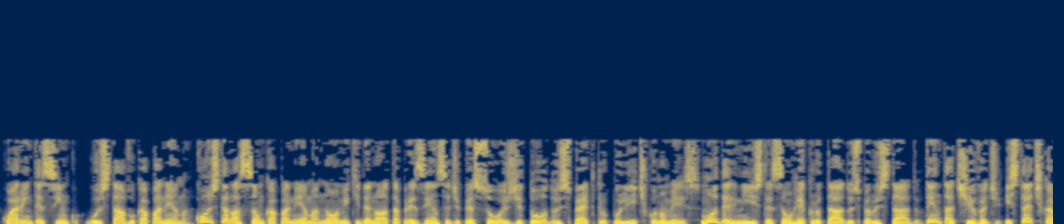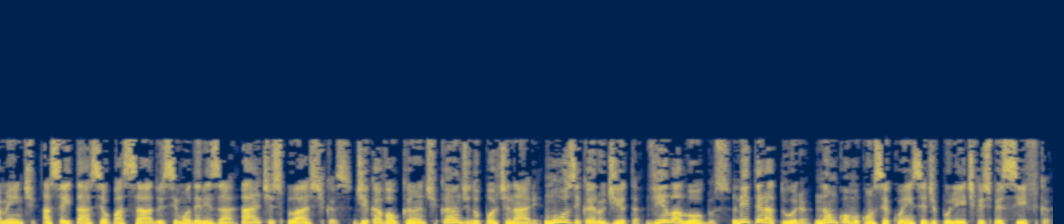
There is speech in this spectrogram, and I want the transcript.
45. Gustavo Capanema. Constelação Capanema nome que denota a presença de pessoas de todo o espectro político no mês. Modernistas são recrutados pelo Estado. Tentativa de, esteticamente, aceitar seu passado e se modernizar. Artes plásticas. De Cavalcante. Cândido Portinari. Música erudita. Vila Lobos. Literatura. Não como consequência de política específica,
